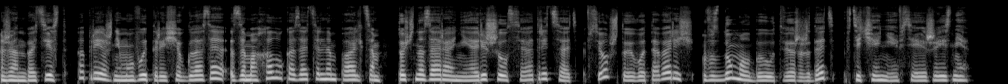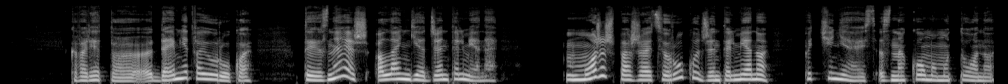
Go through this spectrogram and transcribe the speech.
Жан-Батист, по-прежнему вытаращив глаза, замахал указательным пальцем, точно заранее решился отрицать все, что его товарищ вздумал бы утверждать в течение всей жизни. «Кавалетто, дай мне твою руку. Ты знаешь Ланье джентльмена? Можешь пожать руку джентльмену?» Подчиняясь знакомому тону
